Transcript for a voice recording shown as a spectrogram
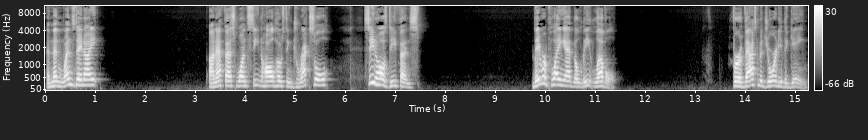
And then Wednesday night on FS1, Seton Hall hosting Drexel. Seton Hall's defense, they were playing at an elite level for a vast majority of the game.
